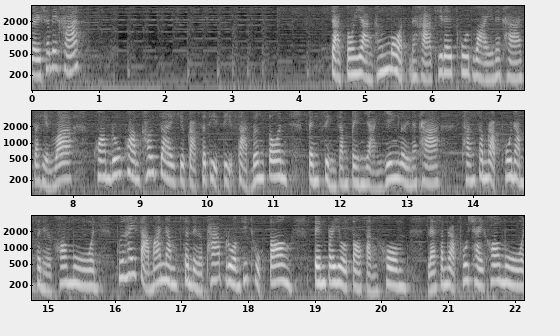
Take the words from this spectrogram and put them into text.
เลยใช่ไหมคะ จากตัวอย่างทั้งหมดนะคะที่ได้พูดไว้นะคะ จะเห็นว่าความรู้ความเข้าใจเกี่ยวกับสถิติศาสตร์เบื้องต้น เป็นสิ่งจำเป็นอย่างยิ่งเลยนะคะ ทั้งสำหรับผู้นำเสนอข้อมูล เพื่อให้สามารถนำเสนอภาพรวมที่ถูกต้อง เป็นประโยชน์ต่อสังคม และสำหรับผู้ใช้ข้อมูล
